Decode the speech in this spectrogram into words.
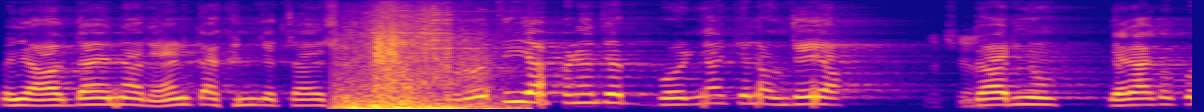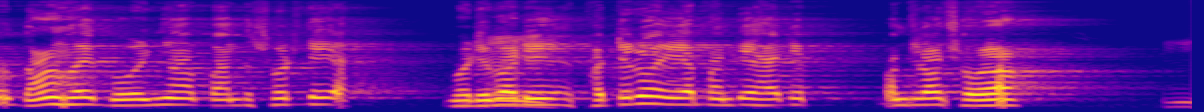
ਪੰਜਾਬ ਦਾ ਇਹਨਾਂ ਰਹਿਣ ਕੱਖ ਨਹੀਂ ਦਿੱਤਾ ਇਸ ਵਿਰੋਧੀ ਆਪਣੇ ਤੇ ਗੋਲੀਆਂ ਚਲਾਉਂਦੇ ਆ ਗਾੜੀਆਂ ਜਰਾ ਕੋ ਕੋਈ ਗਾਂ ਹੋਏ ਗੋਲੀਆਂ ਬੰਬ ਸੁੱਟਦੇ ਆ। ਵੱਡੇ ਵੱਡੇ ਫੱਟਰ ਹੋਏ ਆ ਬੰਦੇ ਸਾਡੇ 15 16 ਹੂੰ।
